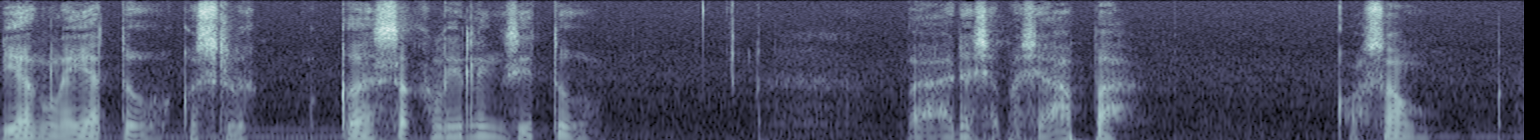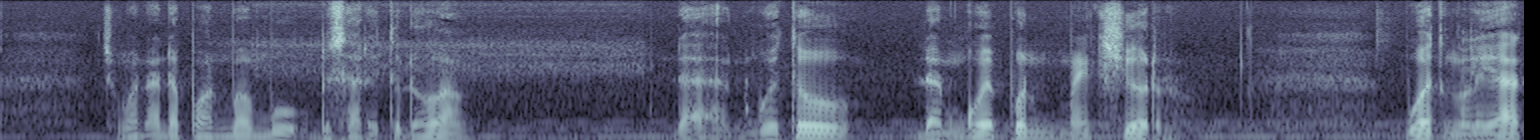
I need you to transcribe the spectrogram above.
dia ngeliat tuh ke, ke sekeliling situ. Gak ada siapa-siapa. Kosong. Cuman ada pohon bambu besar itu doang. Dan gue tuh Dan gue pun make sure Buat ngeliat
